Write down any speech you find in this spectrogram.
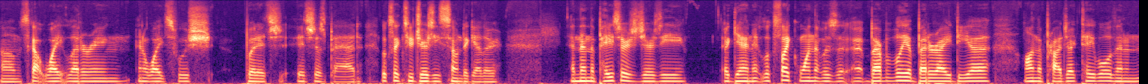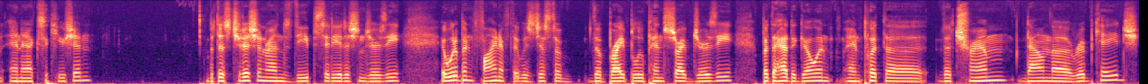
Um, it's got white lettering and a white swoosh, but it's it's just bad. Looks like two jerseys sewn together. And then the Pacers jersey, again, it looks like one that was a, probably a better idea on the project table than in execution. But this tradition runs deep City Edition jersey. It would have been fine if it was just a the bright blue pinstripe jersey, but they had to go and and put the the trim down the rib cage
